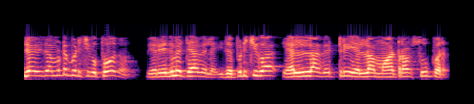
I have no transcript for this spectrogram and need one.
இதை இதை மட்டும் பிடிச்சுக்க போதும். வேற எதுவுமே தேவையில்லை. இதை பிடிச்சுக்கோ எல்லாம் வெற்றி எல்லாம் மாற்றம் சூப்பர்.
